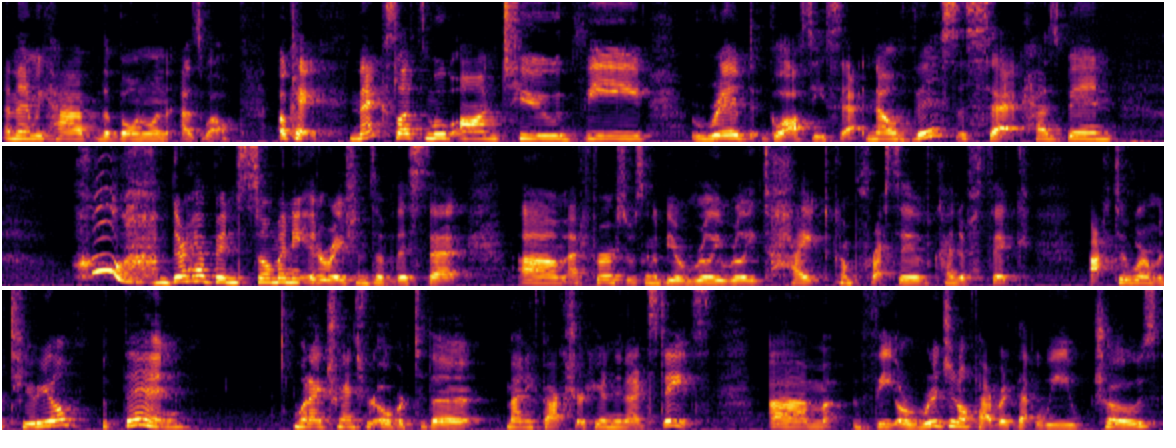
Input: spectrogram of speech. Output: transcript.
and then we have the bone one as well. Okay, next let's move on to the ribbed glossy set. Now this set has been, whew, there have been so many iterations of this set. Um, at first it was gonna be a really, really tight, compressive, kind of thick activewear material, but then when I transferred over to the manufacturer here in the United States, um, the original fabric that we chose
